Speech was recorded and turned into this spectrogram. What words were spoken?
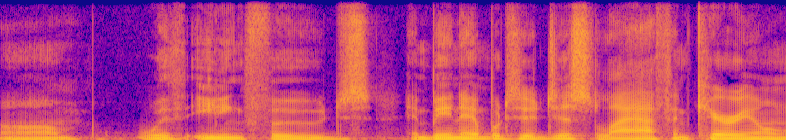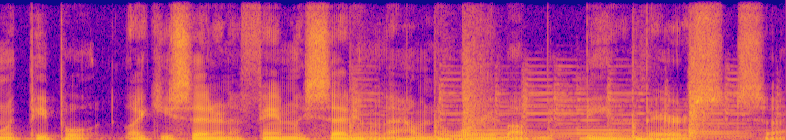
um, with eating foods and being able to just laugh and carry on with people, like you said, in a family setting without having to worry about being embarrassed. So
